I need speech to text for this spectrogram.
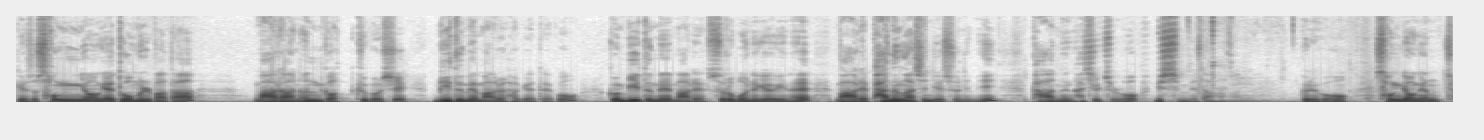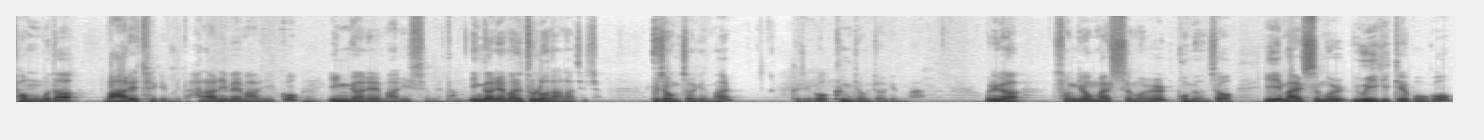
그래서 성령의 도움을 받아 말하는 것 그것이 믿음의 말을 하게 되고 그 믿음의 말에 수로보내게 의인의 말에 반응하신 예수님이 반응하실 줄로 믿습니다. 그리고 성경은 전부 다 말의 책입니다. 하나님의 말이 있고 인간의 말이 있습니다. 인간의 말은 둘로 나눠지죠. 부정적인 말 그리고 긍정적인 말. 우리가 성경 말씀을 보면서 이 말씀을 유익 있게 보고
